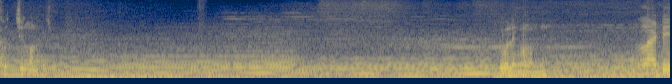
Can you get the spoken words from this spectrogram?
స్వచ్ఛంగా ఉన్నాయో చూడండి. శివలింగం ఉంది. అలాంటి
